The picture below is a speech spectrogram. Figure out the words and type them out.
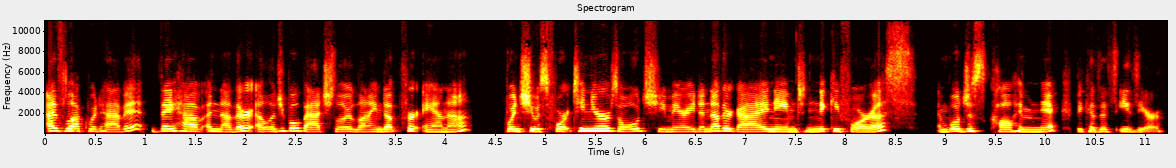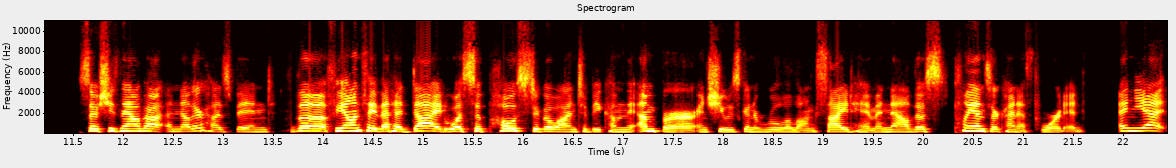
as luck would have it, they have another eligible bachelor lined up for Anna. When she was 14 years old, she married another guy named Nicephorus, and we'll just call him Nick because it's easier. So she's now got another husband. The fiance that had died was supposed to go on to become the emperor, and she was going to rule alongside him. And now those plans are kind of thwarted. And yet,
